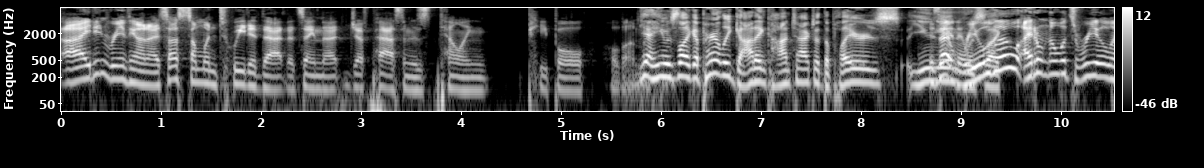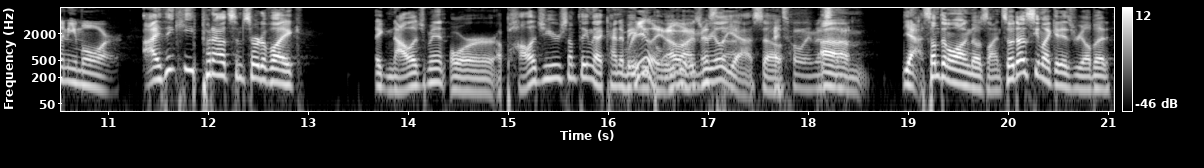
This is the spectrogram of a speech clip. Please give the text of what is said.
I didn't read anything on it. I saw someone tweeted that that's saying that Jeff Passan is telling people. Hold on. Yeah, he was like apparently got in contact with the players union. Is that real like- though? I don't know what's real anymore. I think he put out some sort of like acknowledgement or apology or something that kind of made Really? me believe Oh, it was real. that. Yeah, so I totally missed that. um, Yeah, something along those lines. So it does seem like it is real, but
